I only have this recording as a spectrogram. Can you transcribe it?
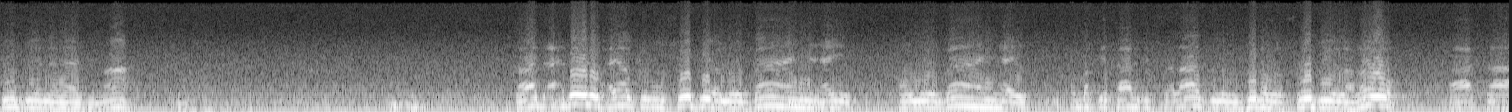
suubiyana laazim ah salaada dhexdeeda waxyaalka lagu suubiyo loo baahan yahay oo loo baahan yahay oo markii khaariji salaad lagu jiro la suubiyo la rabo kaasaa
